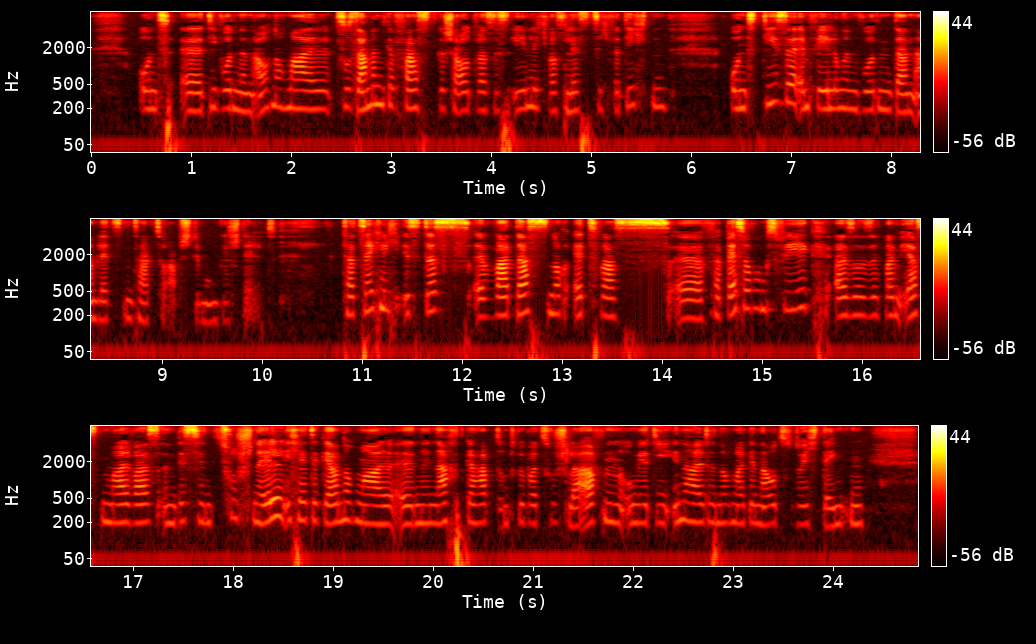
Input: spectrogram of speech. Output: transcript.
Und äh, die wurden dann auch nochmal zusammengefasst, geschaut, was ist ähnlich, was lässt sich verdichten. Und diese Empfehlungen wurden dann am letzten Tag zur Abstimmung gestellt tatsächlich ist das, äh, war das noch etwas äh, verbesserungsfähig. Also beim ersten Mal war es ein bisschen zu schnell. Ich hätte gern noch mal äh, eine Nacht gehabt, um drüber zu schlafen, um mir die Inhalte noch mal genau zu durchdenken.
